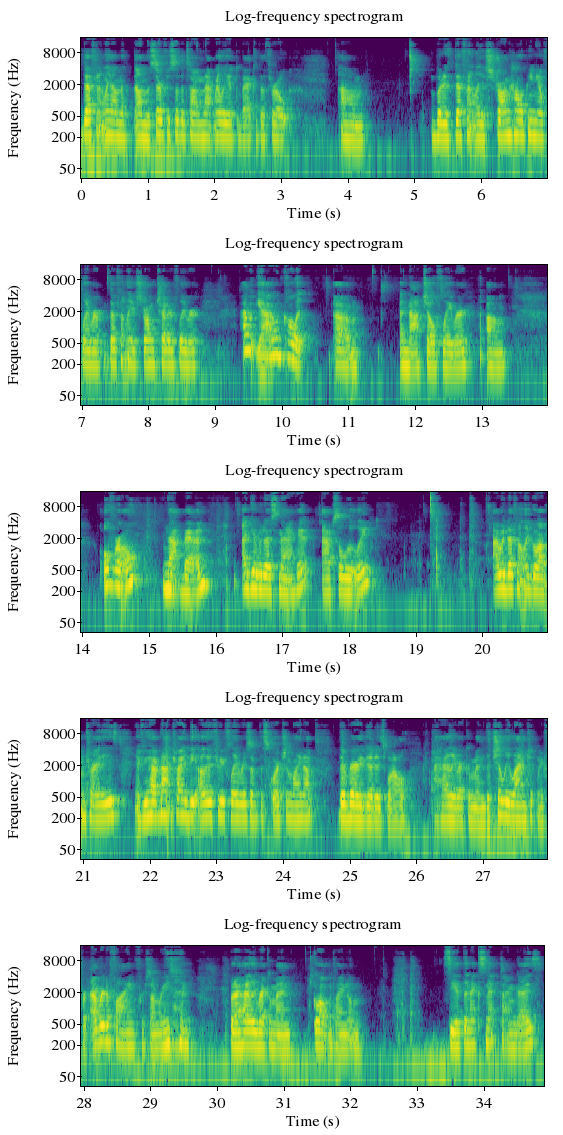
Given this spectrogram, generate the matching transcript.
definitely on the on the surface of the tongue, not really at the back of the throat. Um, but it's definitely a strong jalapeno flavor, definitely a strong cheddar flavor. I would, yeah, I would call it um, a nacho flavor. Um, overall, not bad. I give it a snack it, absolutely. I would definitely go out and try these. If you have not tried the other three flavors of the Scorchin' lineup, they're very good as well. I highly recommend. The chili lime took me forever to find for some reason, but I highly recommend. Go out and find them. See you at the next snack time, guys.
